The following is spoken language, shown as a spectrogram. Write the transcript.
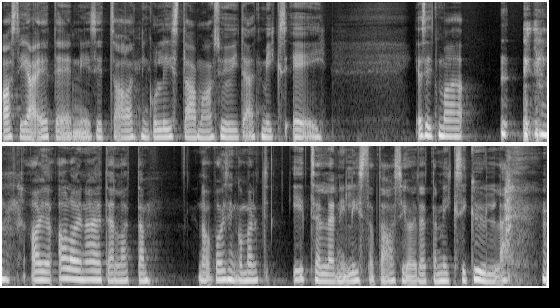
asia eteen, niin sitten sä alat kuin listaamaan syitä, että miksi ei – ja sitten mä aloin ajatella, että no voisinko mä nyt itselleni listata asioita, että miksi kyllä.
